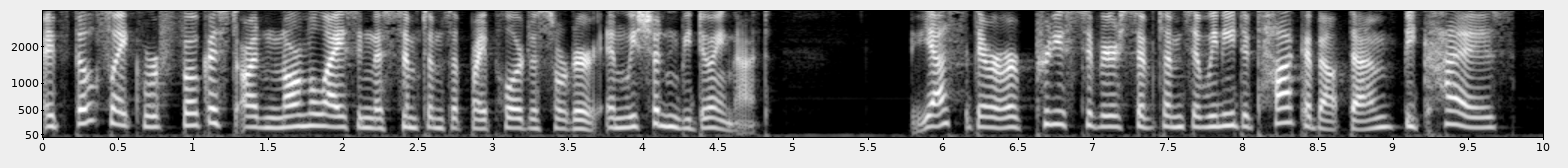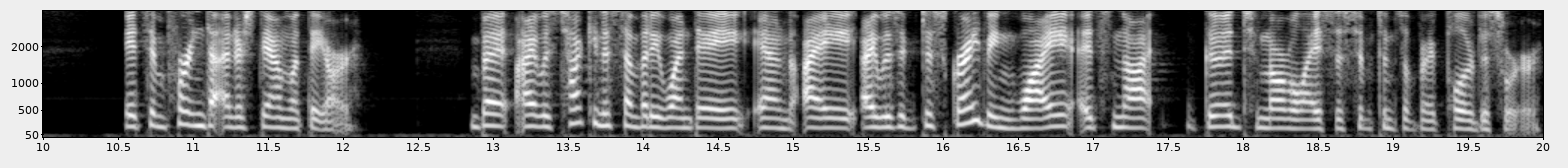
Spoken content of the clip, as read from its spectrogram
It feels like we're focused on normalizing the symptoms of bipolar disorder, and we shouldn't be doing that. Yes, there are pretty severe symptoms, and we need to talk about them because it's important to understand what they are. But I was talking to somebody one day and I, I was describing why it's not good to normalize the symptoms of bipolar disorder.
